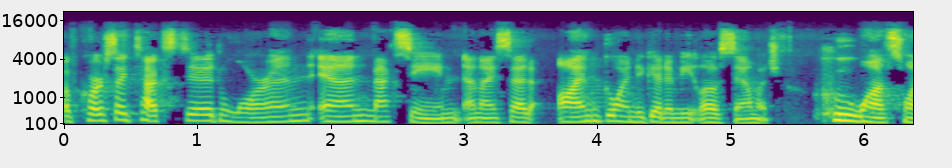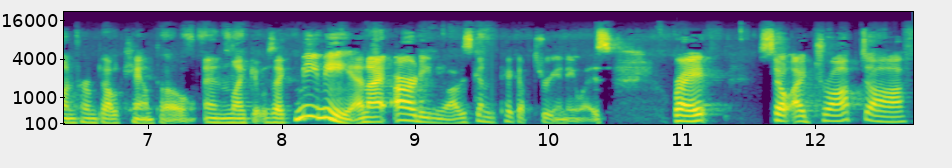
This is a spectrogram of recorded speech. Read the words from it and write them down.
of course, I texted Lauren and Maxine and I said, I'm going to get a meatloaf sandwich. Who wants one from Belcampo? And like it was like, me, me. And I already knew I was going to pick up three anyways. Right. So I dropped off.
